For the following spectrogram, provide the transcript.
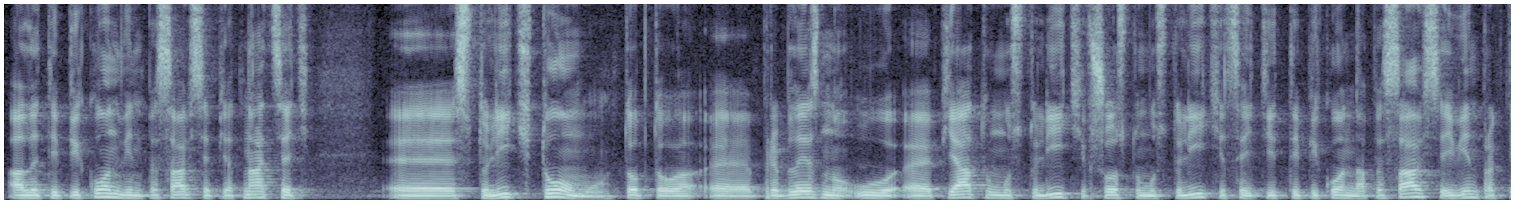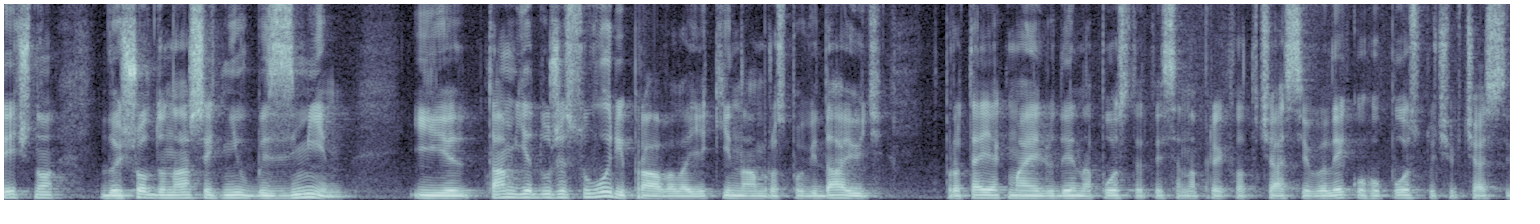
Але Типікон він писався 15 е, століть тому, тобто е, приблизно у е, 5 столітті, в 6 столітті цей Типікон написався, і він практично дійшов до наших днів без змін. І там є дуже суворі правила, які нам розповідають про те, як має людина поститися, наприклад, в часі Великого посту чи в часі,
